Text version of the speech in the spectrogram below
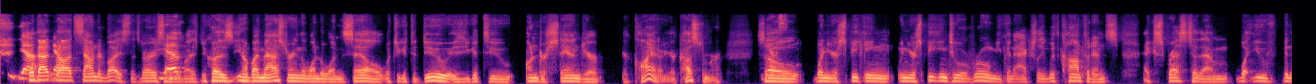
Yeah. But that yeah. no, it's sound advice. That's very sound yep. advice because you know, by mastering the one-to-one sale, what you get to do is you get to understand your your client or your customer. So yes. when you're speaking, when you're speaking to a room, you can actually, with confidence, express to them what you've been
